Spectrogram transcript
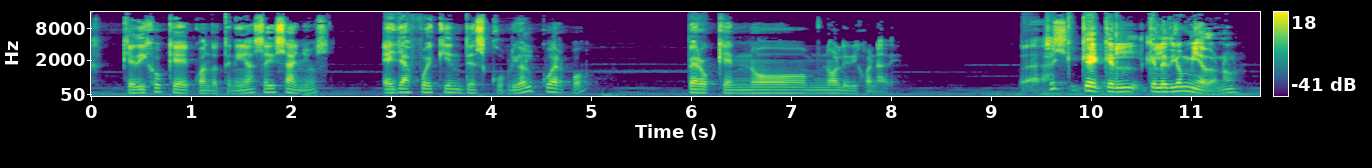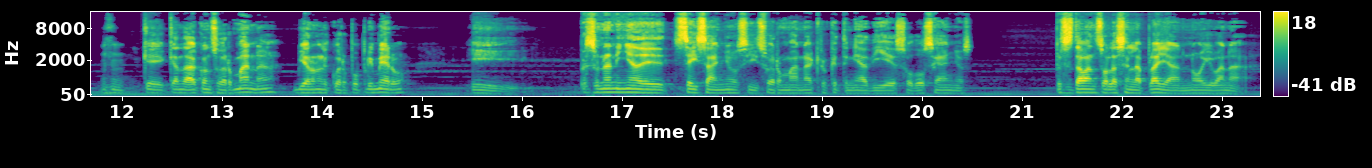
que dijo que cuando tenía seis años, ella fue quien descubrió el cuerpo, pero que no, no le dijo a nadie. Sí, que, que, le dio miedo, ¿no? que, que andaba con su hermana, vieron el cuerpo primero y pues una niña de 6 años y su hermana creo que tenía 10 o 12 años, pues estaban solas en la playa, no iban a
